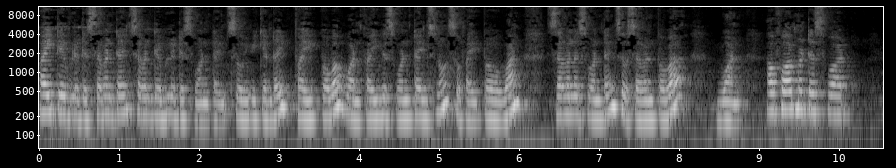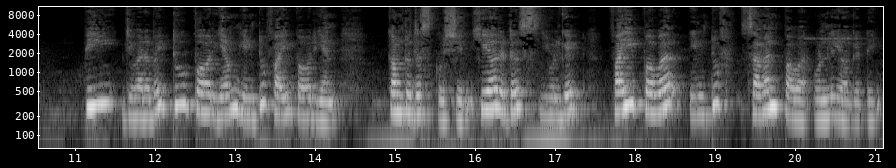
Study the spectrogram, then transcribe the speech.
5 table it is 7 times, 7 table it is 1 time. So we can write 5 power 1, 5 is 1 times no, so 5 power 1, 7 is 1 time, so 7 power 1. Our format is what? P divided by 2 power m into 5 power n. Come to this question. Here it is, you will get 5 power into 7 power only you are getting.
